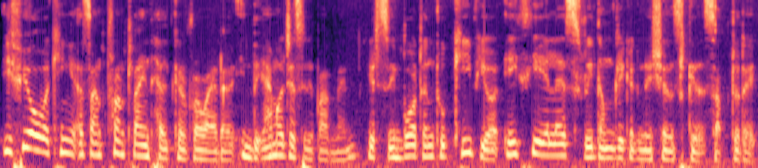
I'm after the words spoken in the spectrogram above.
if you are working as a frontline healthcare provider in the emergency department, it's important to keep your ACLS rhythm recognition skills up to date.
